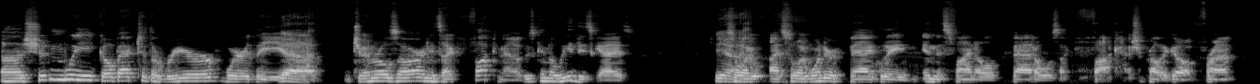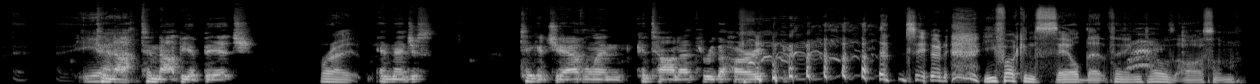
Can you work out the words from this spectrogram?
uh, "Shouldn't we go back to the rear where the Yeah. uh, generals are?" And he's like, "Fuck no! Who's going to lead these guys?" yeah, So I, I so I wonder if Bagley in this final battle was like, "Fuck! I should probably go up front yeah, to not to not be a bitch." right. and then just take a javelin katana through the heart. Dude, he fucking sailed that thing. That was awesome.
